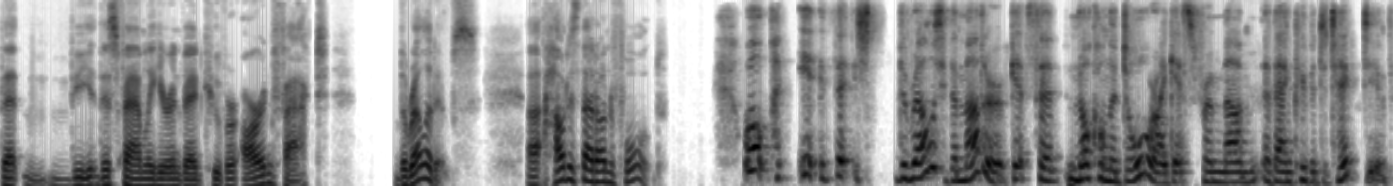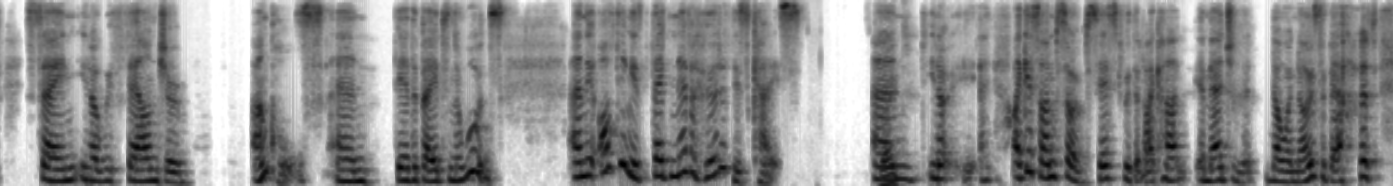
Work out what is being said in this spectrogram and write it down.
that the this family here in Vancouver are in fact the relatives. Uh, how does that unfold? Well, it, the, the, relative, the mother, gets a knock on the door, I guess, from um, a Vancouver detective saying, you know, we've found your uncles and they're the babes in the woods. And the odd thing is, they'd never heard of this case. And, right. you know, I guess I'm so obsessed with it, I can't imagine that no one knows about it.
